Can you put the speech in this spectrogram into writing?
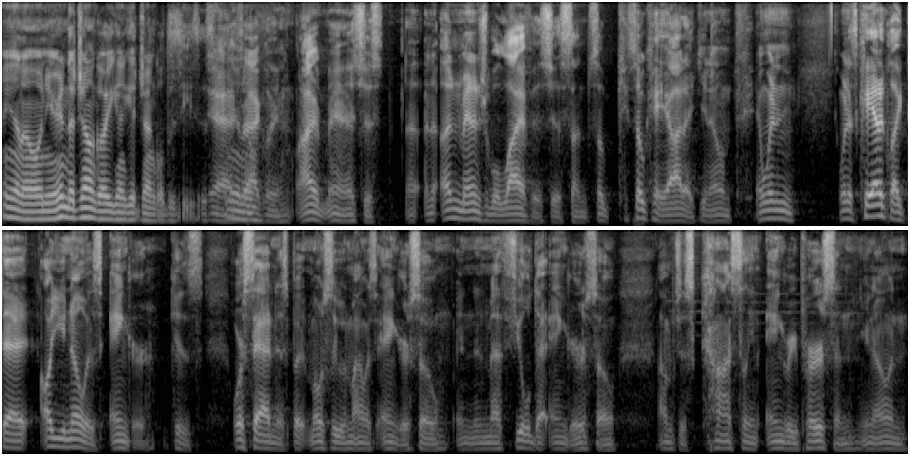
you know, when you're in the jungle, you're gonna get jungle diseases. Yeah, you know? exactly. I man, it's just an unmanageable life. It's just so so chaotic, you know. And when when it's chaotic like that, all you know is anger, because or sadness, but mostly with mine was anger. So and then meth fueled that anger. So I'm just constantly an angry person, you know. And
